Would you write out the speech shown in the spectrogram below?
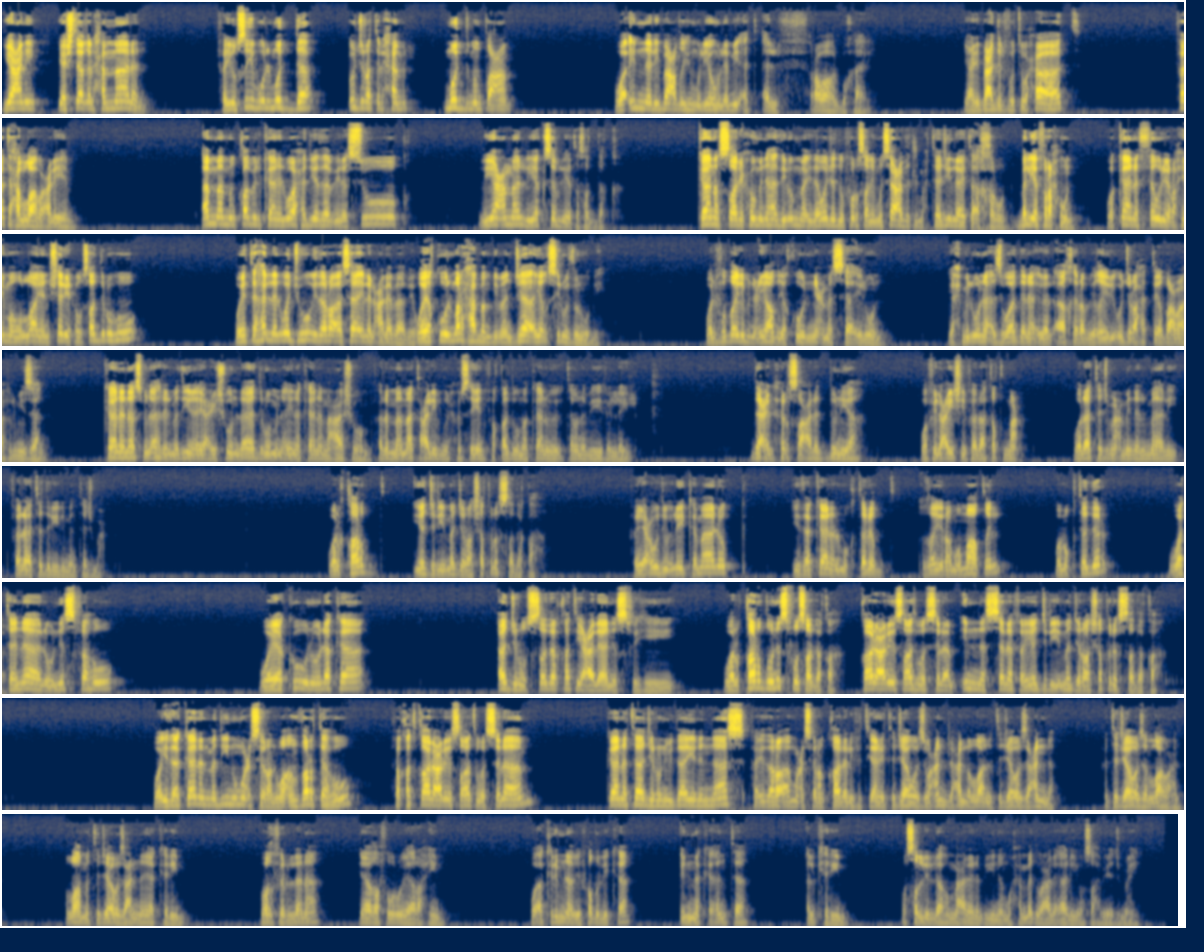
يعني يشتغل حمالا فيصيب المدة أجرة الحمل مد من طعام. وإن لبعضهم اليوم لمئة ألف رواه البخاري. يعني بعد الفتوحات فتح الله عليهم. أما من قبل كان الواحد يذهب إلى السوق ليعمل ليكسب ليتصدق. كان الصالحون من هذه الأمة إذا وجدوا فرصة لمساعدة المحتاجين لا يتأخرون بل يفرحون. وكان الثوري رحمه الله ينشرح صدره ويتهلل وجهه إذا رأى سائلا على بابه ويقول مرحبا بمن جاء يغسل ذنوبه والفضيل بن عياض يقول نعم السائلون يحملون أزوادنا إلى الآخرة بغير أجرة حتى يضعوها في الميزان. كان ناس من أهل المدينة يعيشون لا يدرون من أين كان معاشهم فلما مات علي بن الحسين فقدوا ما كانوا يؤتون به في الليل. دع الحرص على الدنيا وفي العيش فلا تطمع ولا تجمع من المال فلا تدري لمن تجمع. والقرض يجري مجرى شطر الصدقة فيعود إليك مالك إذا كان المقترض غير مماطل ومقتدر وتنال نصفه ويكون لك أجر الصدقة على نصفه والقرض نصف صدقة. قال عليه الصلاة والسلام إن السلف يجري مجرى شطر الصدقة. وإذا كان المدين معسرا وأنظرته فقد قال عليه الصلاة والسلام كان تاجر يداين الناس فإذا رأى معسرا قال لفتيانه تجاوزوا عنه لعل الله أن يتجاوز عنا. فتجاوز الله عنه. اللهم تجاوز عنا يا كريم. واغفر لنا يا غفور يا رحيم. وأكرمنا بفضلك إنك أنت الكريم. وصل اللهم على نبينا محمد وعلى آله وصحبه أجمعين.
